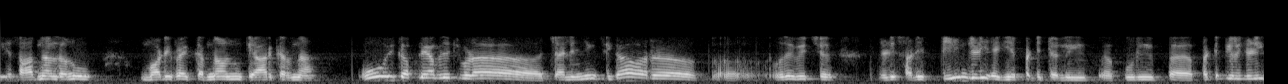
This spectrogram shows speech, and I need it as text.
ਹਿਸਾਬ ਨਾਲ ਉਹਨੂੰ ਮੋਡੀਫਾਈ ਕਰਨਾ, ਉਹਨੂੰ ਤਿਆਰ ਕਰਨਾ, ਉਹ ਇੱਕ ਆਪਣੇ ਆਪ ਦੇ ਵਿੱਚ ਬੜਾ ਚੈਲੰਜਿੰਗ ਸੀਗਾ, ਔਰ ਉਹਦੇ ਵਿੱਚ ਜਿਹੜੀ ਸਾਡੀ ਟੀਮ ਜਿਹੜੀ ਹੈਗੀ ਹੈ ਪਾਰਟਿਕੂਲਰਲੀ ਪੂਰੀ ਪਾਰਟਿਕੂਲਰਲੀ ਜਿਹੜੀ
